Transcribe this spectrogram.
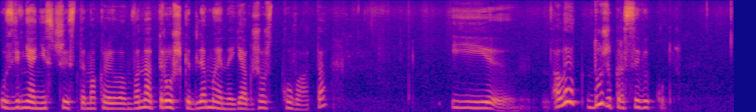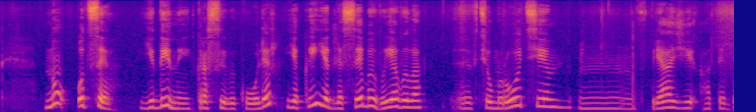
у зрівнянні з чистим акрилом, вона трошки для мене як жорсткувата, і... але дуже красивий колір. Ну, оце єдиний красивий колір, який я для себе виявила е, в цьому році в пряжі АТБ.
